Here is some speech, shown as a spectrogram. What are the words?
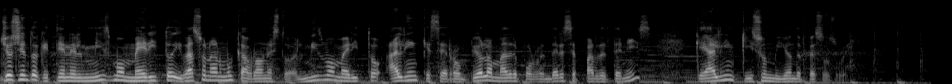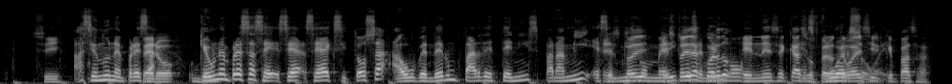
Yo siento que tiene el mismo mérito, y va a sonar muy cabrón esto, el mismo mérito alguien que se rompió la madre por vender ese par de tenis que alguien que hizo un millón de pesos, güey. Sí. Haciendo una empresa. Pero que una empresa se- sea, sea exitosa a vender un par de tenis, para mí es el estoy, mismo mérito. estoy de acuerdo en ese caso, pero te voy a decir qué pasa.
